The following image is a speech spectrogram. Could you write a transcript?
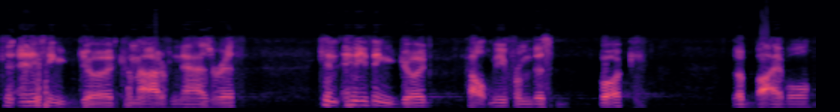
Can anything good come out of Nazareth? Can anything good help me from this book, the Bible?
